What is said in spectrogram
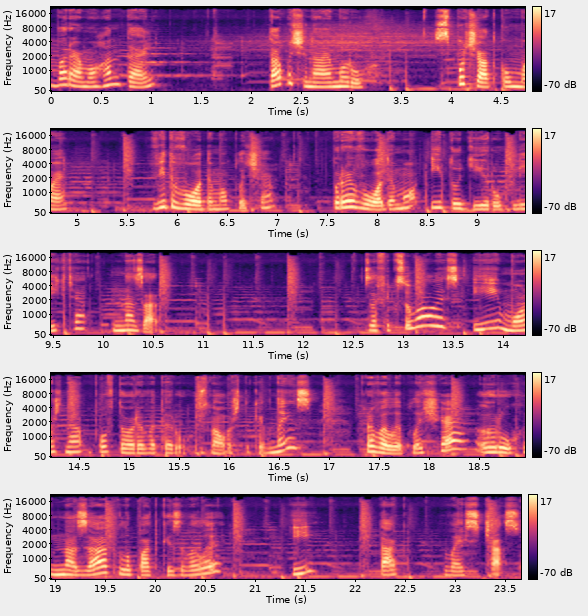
Беремо гантель та починаємо рух. Спочатку ми відводимо плече, приводимо і тоді рух ліктя назад. Зафіксувались і можна повторювати рух. Знову ж таки, вниз, провели плече, рух назад, лопатки звели і так весь час.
